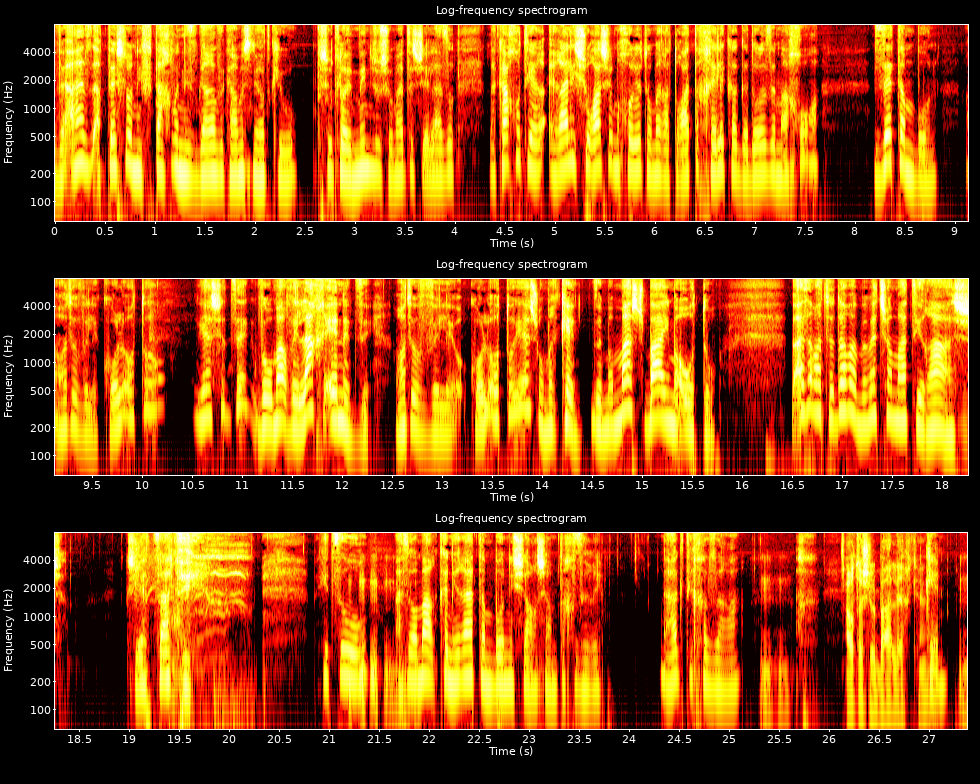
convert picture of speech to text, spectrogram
ואז הפה שלו נפתח ונסגר איזה כמה שניות, כי הוא פשוט לא האמין שהוא שומע את השאלה הזאת. לקח אותי, הראה לי שורה של מכוניות, אומר, את רואה את החלק הגדול הזה מאחורה? זה טמבון. אמרתי לו, ולכל אוטו יש את זה? והוא אמר, ולך אין את זה. אמרתי לו, ולכל אוטו יש? הוא אומר, כן, זה ממש בא עם האוטו. ואז אמרתי, אתה יודע מה, באמת שמעתי רעש כשיצאתי. בקיצור, אז הוא אמר, כנראה הטמבון נשאר שם, תחזרי. נהגתי חזרה. האוטו של בעלך, כן? כן.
